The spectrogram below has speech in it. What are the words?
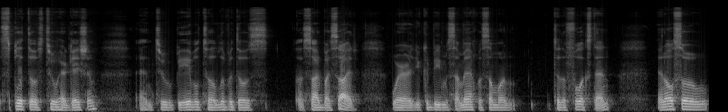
split those two hergeshim and to be able to live with those uh, side by side, where you could be misamech with someone to the full extent, and also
